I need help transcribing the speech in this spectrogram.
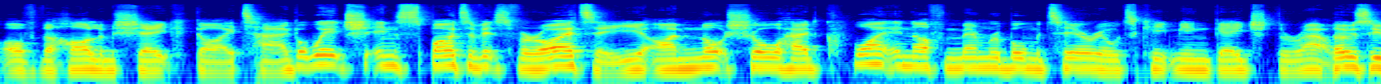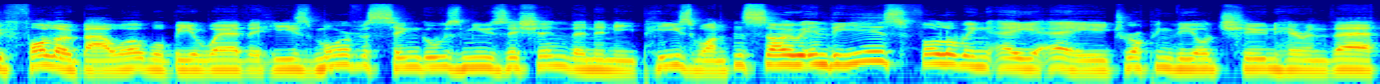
of the Harlem Shake guy tag, but which, in spite of its variety, I'm not sure had quite enough memorable material to keep me engaged throughout. Those who follow Baauer will be aware that he's more of a singles musician than an EPs one, and so in the years following AA, dropping the odd tune here and there,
